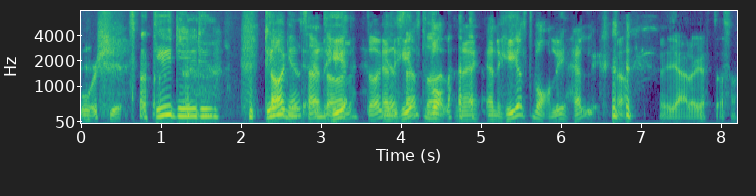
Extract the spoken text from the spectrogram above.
or shit. Du, du, du. Du, Dagens du. En, samtal. he- en, Dagens helt samtal. va- nej, en helt vanlig heli. Ja, det är jävla gött alltså.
